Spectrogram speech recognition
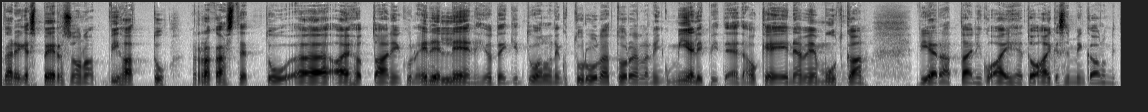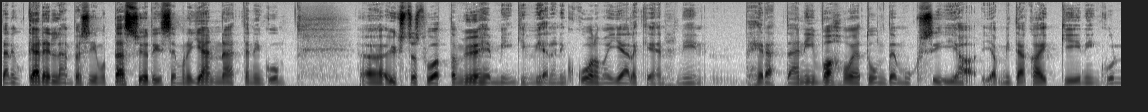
värikäs persona, vihattu, rakastettu, ää, aiheuttaa niin kuin edelleen jotenkin tuolla niin kuin Turulla ja Torella niin kuin mielipiteitä. Okei, ei nämä meidän muutkaan vieraat tai niin kuin aiheet ole aikaisemminkaan ollut mitään niin kuin kädenlämpöisiä, mutta tässä on jotenkin semmoinen jännä, että niin kuin, ää, 11 vuotta myöhemminkin vielä niin kuin kuoleman jälkeen, niin herättää niin vahvoja tuntemuksia ja, ja mitä kaikkia niin kuin,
